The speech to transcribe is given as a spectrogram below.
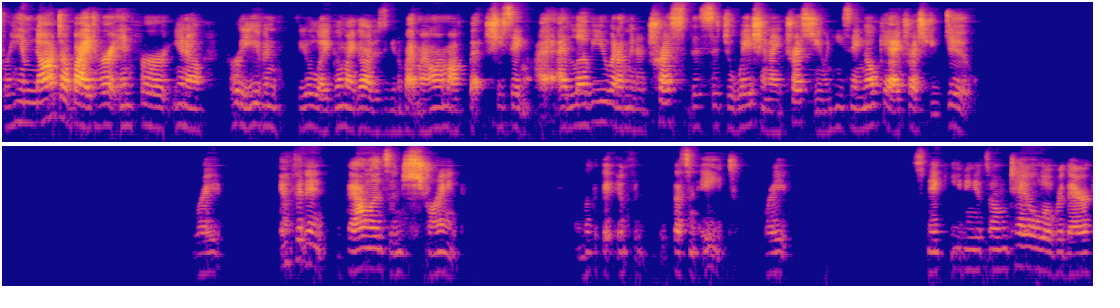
For him not to bite her and for, you know, her to even feel like, oh my God, is he going to bite my arm off? But she's saying, I, I love you and I'm going to trust this situation. I trust you. And he's saying, okay, I trust you too. Right? Infinite balance and strength. And look at the infinite, that's an eight, right? Snake eating its own tail over there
